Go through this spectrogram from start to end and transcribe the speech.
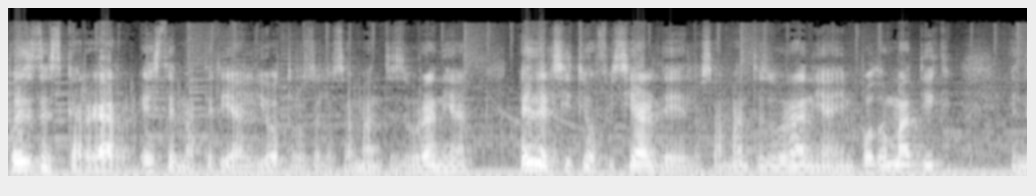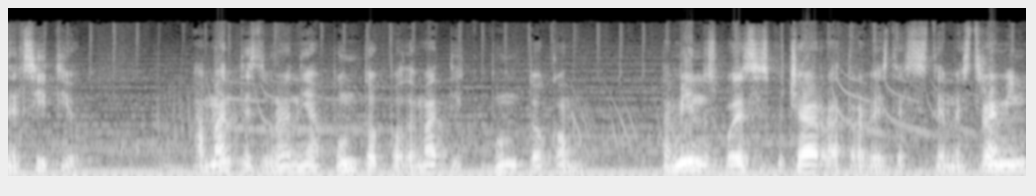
Puedes descargar este material y otros de los amantes de Urania en el sitio oficial de los amantes de Urania en Podomatic en el sitio amantesdeurania.podomatic.com. También nos puedes escuchar a través del sistema streaming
